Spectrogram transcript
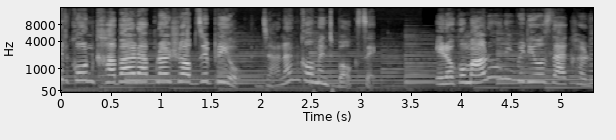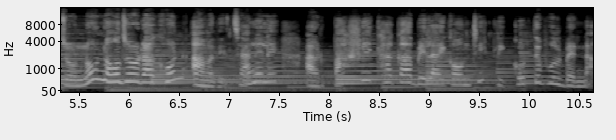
এর কোন খাবার আপনার সবচেয়ে প্রিয় জানান কমেন্ট বক্সে এরকম আরও অনেক ভিডিওস দেখার জন্য নজর রাখুন আমাদের চ্যানেলে আর পাশে থাকা বেল আইকনটি ক্লিক করতে ভুলবেন না।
